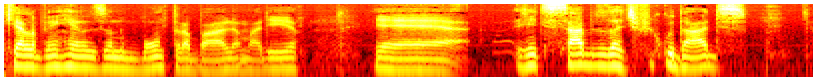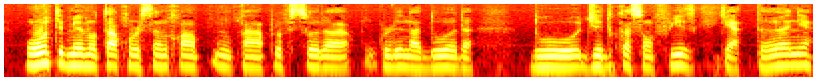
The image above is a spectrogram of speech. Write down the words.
que ela vem realizando um bom trabalho, a Maria. É, a gente sabe das dificuldades. Ontem mesmo eu estava conversando com a, com a professora coordenadora do, de educação física, que é a Tânia,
